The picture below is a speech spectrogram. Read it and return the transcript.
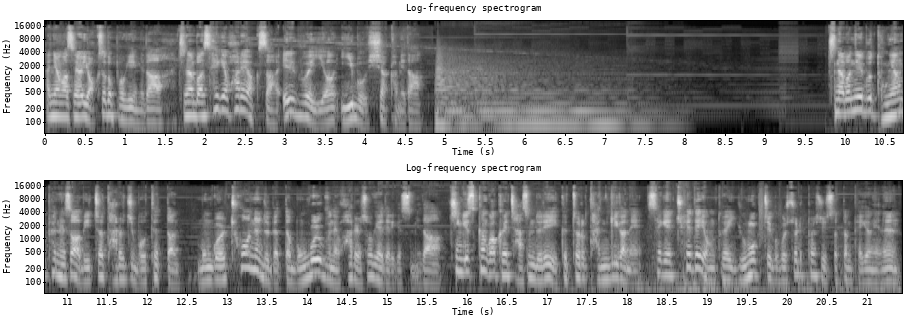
안녕하세요. 역사 돋보기입니다. 지난번 세계 활의 역사 1부에 이어 2부 시작합니다. 지난번 1부 동양편에서 미처 다루지 못했던 몽골 초원을 누볐던 몽골군의 활을 소개해드리겠습니다. 칭기스칸과 그의 자손들이 그토록 단기간에 세계 최대 영토의 유목제국을 수립할 수 있었던 배경에는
